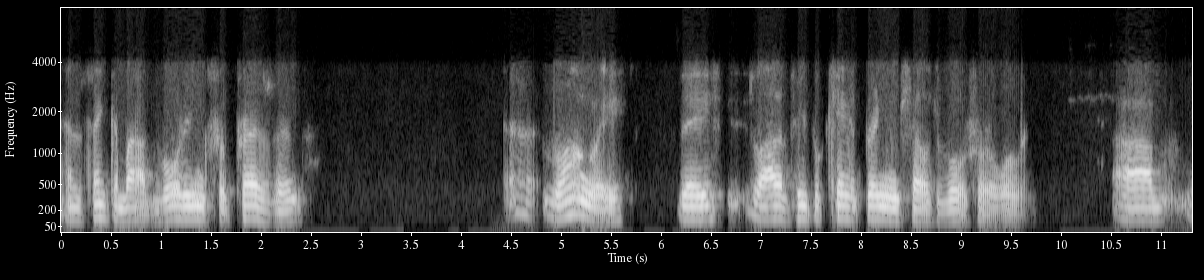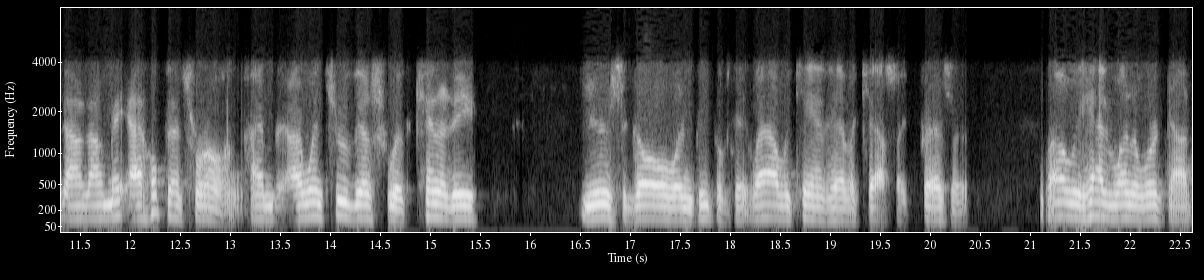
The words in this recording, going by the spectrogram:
and think about voting for president uh, wrongly, they a lot of people can't bring themselves to vote for a woman. Um, now, now, may, I hope that's wrong. I'm, I went through this with Kennedy years ago when people say, "Well, we can't have a Catholic president." Well, we had one that worked out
